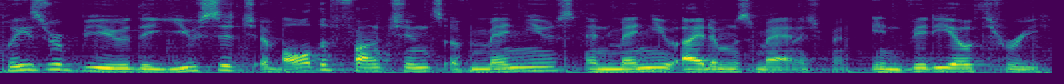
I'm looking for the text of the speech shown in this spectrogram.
Please review the usage of all the functions of menus and menu items management in video 3.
